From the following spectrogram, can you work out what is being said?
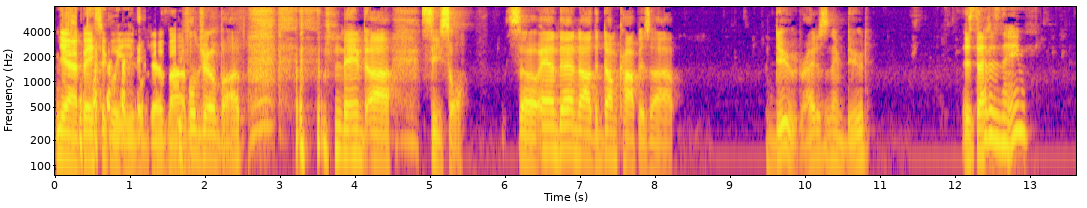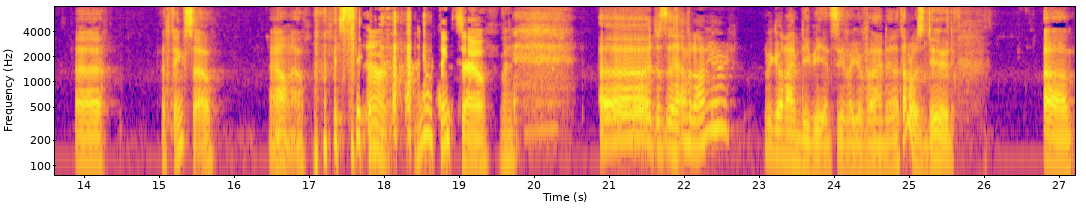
Yeah, basically evil Joe Bob. Evil Joe Bob, named uh, Cecil. So, and then uh, the dumb cop is uh, Dude, right? Is his name Dude? Is that his name? Uh, I think so. I don't know. I don't, I don't think so. But uh, does it have it on here? Let me go on IMDb and see if I can find it. I thought it was Dude. Um.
